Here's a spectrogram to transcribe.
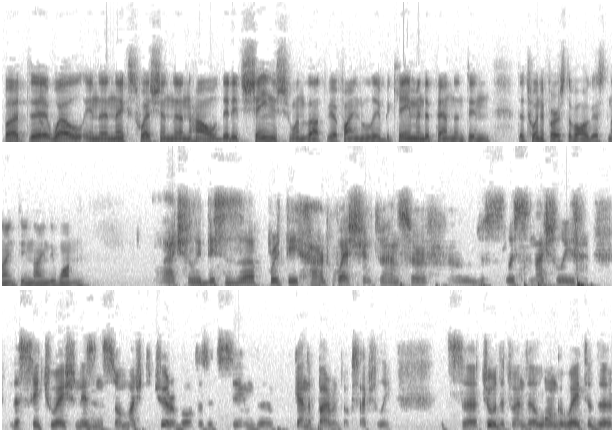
But, uh, well, in the next question, then, how did it change when Latvia finally became independent in the 21st of August 1991? Actually, this is a pretty hard question to answer. Uh, just listen, actually, the situation isn't so much to cheer about as it seemed. Uh, kind of paradox, actually. It's uh, true that when the long-awaited uh,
